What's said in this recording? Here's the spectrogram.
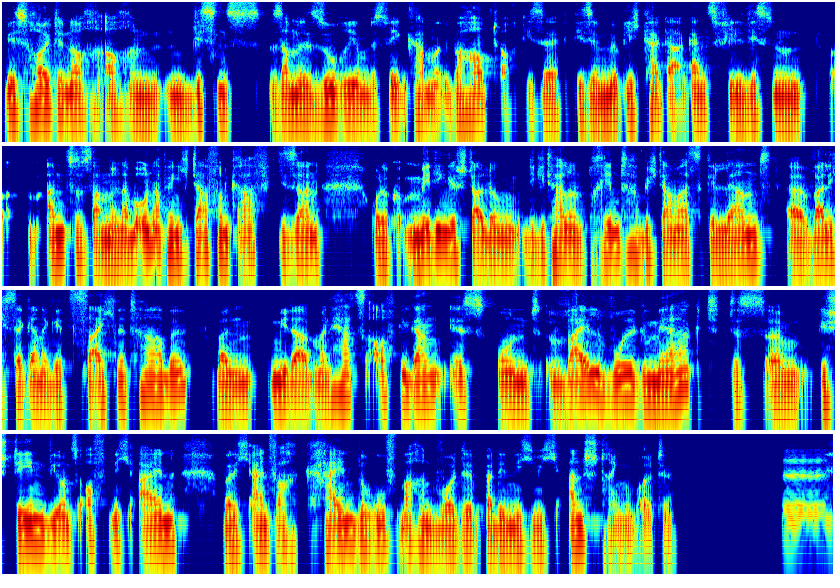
Bis heute noch auch ein, ein Wissenssammelsurium, deswegen kam überhaupt auch diese, diese Möglichkeit, da ganz viel Wissen anzusammeln. Aber unabhängig davon, Grafikdesign oder Mediengestaltung, digital und Print, habe ich damals gelernt, äh, weil ich sehr gerne gezeichnet habe, weil mir da mein Herz aufgegangen ist und weil wohlgemerkt, gemerkt, das ähm, gestehen wir uns oft nicht ein, weil ich einfach keinen Beruf machen wollte, bei dem ich mich anstrengen wollte. Mhm.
